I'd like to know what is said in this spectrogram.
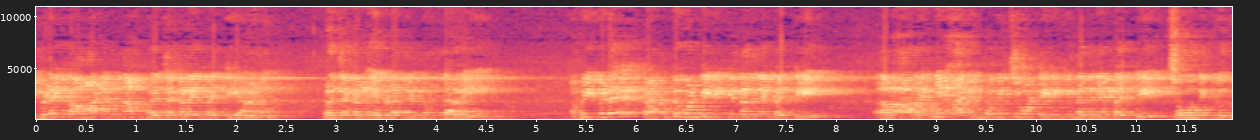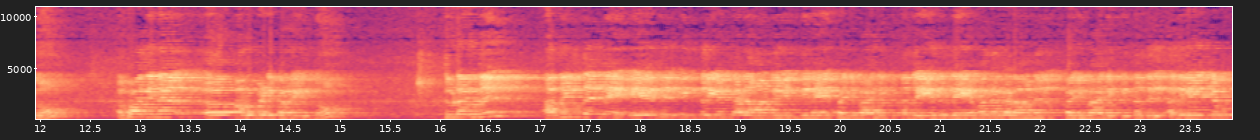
ഇവിടെ കാണുന്ന പ്രജകളെ പറ്റിയാണ്. പ്രജകൾ എവിടെ നിന്നുണ്ടായി? അപ്പൊ ഇവിടെ കണ്ടുകൊണ്ടിരിക്കുന്നതിനെ പറ്റി അറിഞ്ഞ് അനുഭവിച്ചുകൊണ്ടിരിക്കുന്നതിനെ പറ്റി ചോദിക്കുന്നു. അപ്പൊ അതിന് മറുപടി പറയുന്നു. തുടർന്ന് അതിൽ തന്നെ ഏത് ഇന്ദ്രിയങ്ങളാണ് ഇതിനെ പരിപാലിക്കുന്നത്? ഏത് ദേവതകളാണ് പരിപാലിക്കുന്നത്? അതിൽ ഏറ്റവും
